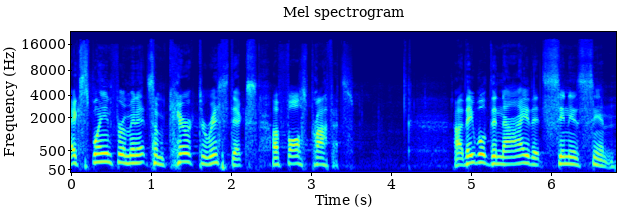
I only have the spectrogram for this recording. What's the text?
explain for a minute some characteristics of false prophets. Uh, they will deny that sin is sin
